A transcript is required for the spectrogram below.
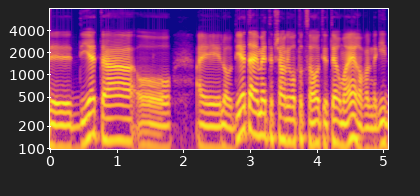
ד- דיאטה, או... אה, לא, דיאטה האמת אפשר לראות תוצאות יותר מהר, אבל נגיד,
